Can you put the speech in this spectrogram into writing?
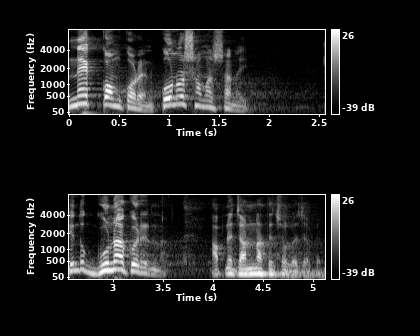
ন্যাক কম করেন, কোনো সমস্যা নেই, কিন্তু গুণা করেন না, আপনি জান্নাতে চলে যাবেন।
